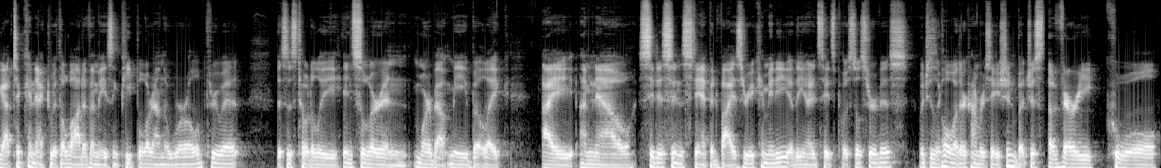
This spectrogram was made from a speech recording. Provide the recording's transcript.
got to connect with a lot of amazing people around the world through it. This is totally insular and more about me, but like I am now Citizen Stamp Advisory Committee of the United States Postal Service, which is a whole other conversation, but just a very cool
